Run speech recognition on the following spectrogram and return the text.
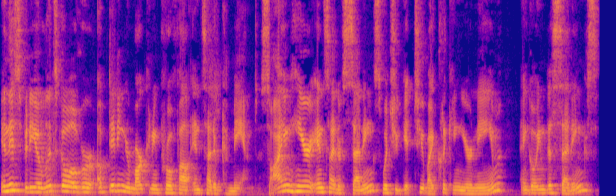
In this video, let's go over updating your marketing profile inside of Command. So I'm here inside of settings, which you get to by clicking your name and going to settings.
